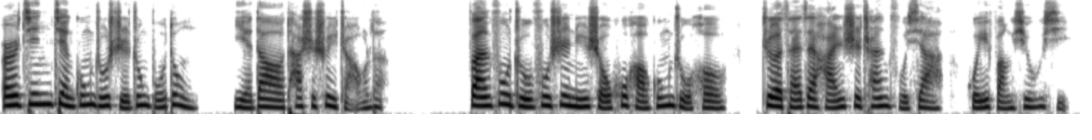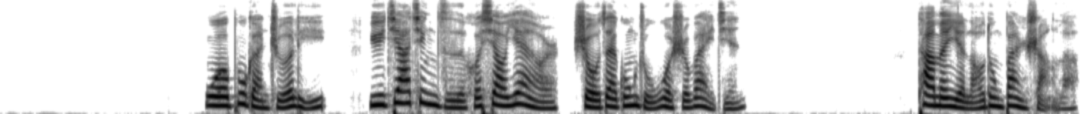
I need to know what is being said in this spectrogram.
而今见公主始终不动，也道她是睡着了，反复嘱咐侍女守护好公主后，这才在韩氏搀扶下回房休息。我不敢折离，与嘉庆子和笑燕儿守在公主卧室外间。他们也劳动半晌了，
